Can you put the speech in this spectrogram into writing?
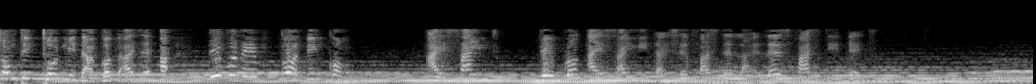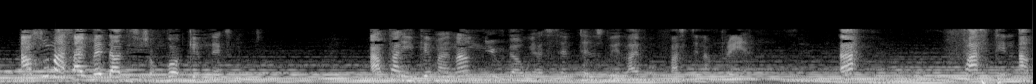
Something told me that God. I said, ah, even if God didn't come, I signed. They brought. I signed it. I said, fasted line. Let's fast till death. As soon as I made that decision, God came next month. After He came, I now knew that we are sentenced to a life of fasting and prayer. Ah, fasting and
